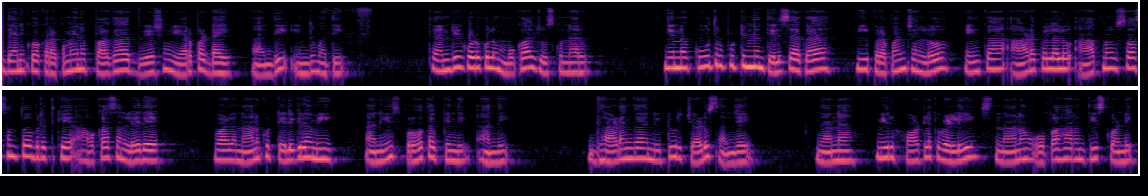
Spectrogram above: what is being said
దానికి ఒక రకమైన పగ ద్వేషం ఏర్పడ్డాయి అంది ఇందుమతి. తండ్రి కొడుకులు ముఖాలు చూసుకున్నారు. నిన్న కూతురు పుట్టిందని తెలిసాక ఈ ప్రపంచంలో ఇంకా ఆడపిల్లలు ఆత్మవిశ్వాసంతో బ్రతికే అవకాశం లేదే. వాళ్ళ నాన్నకు టెలిగ్రామీ అని స్పృహ తప్పింది అంది. గాఢంగా నిట్టూర్చాడు సంజయ్. నాన్న మీరు హోటల్కి వెళ్ళి స్నానం ఉపాహారం తీసుకోండి.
